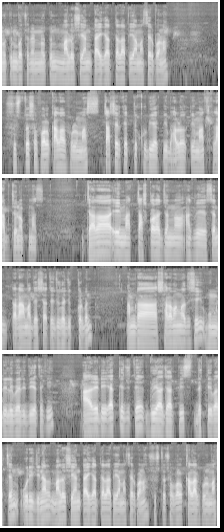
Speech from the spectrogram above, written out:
নতুন বছরের নতুন মালয়েশিয়ান টাইগার তেলাপিয়া মাছের পোনা। সুস্থ, সফল, কালারফুল মাছ। চাষের ক্ষেত্রে খুবই একটি ভালো একটি মাছ, লাভজনক মাছ। যারা এই মাছ চাষ করার জন্য আগ্রহী আছেন, তারা আমাদের সাথে যোগাযোগ করবেন। আমরা সারা বাংলাদেশেই হোম ডেলিভারি দিয়ে থাকি। আর এটি এক কেজিতে দুই হাজার পিস দেখতেই পাচ্ছেন অরিজিনাল মালয়েশিয়ান টাইগার তেলাপিয়া মাছের পোনা। সুস্থ, সবল কালারফুল মাছ।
